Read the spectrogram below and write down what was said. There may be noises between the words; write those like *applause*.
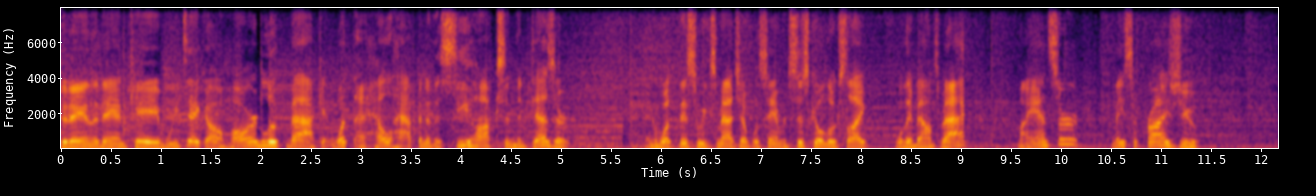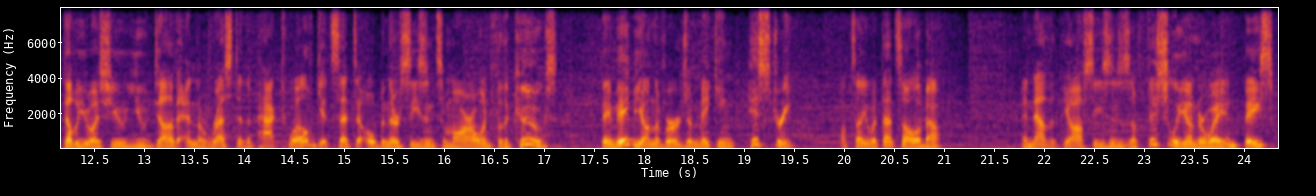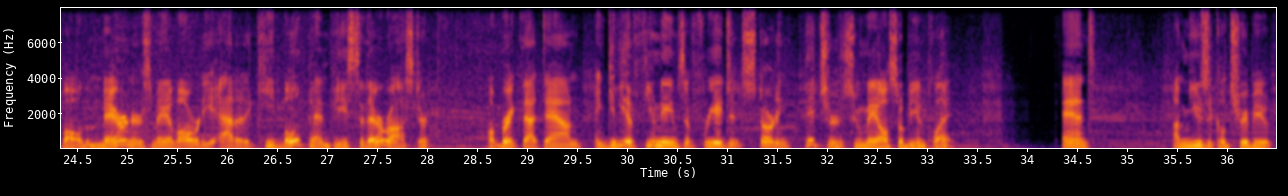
Today in the Dan Cave, we take a hard look back at what the hell happened to the Seahawks in the desert and what this week's matchup with San Francisco looks like. Will they bounce back? My answer may surprise you. WSU, UW, and the rest of the Pac 12 get set to open their season tomorrow, and for the Cougs, they may be on the verge of making history. I'll tell you what that's all about. And now that the offseason is officially underway in baseball, the Mariners may have already added a key bullpen piece to their roster. I'll break that down and give you a few names of free agent starting pitchers who may also be in play. And a musical tribute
